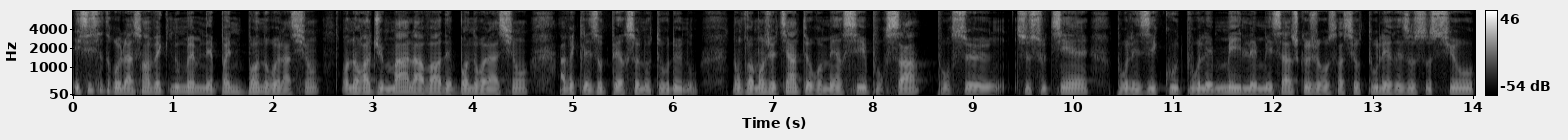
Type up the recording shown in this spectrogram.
et si cette relation avec nous-mêmes n'est pas une bonne relation, on aura du mal à avoir des bonnes relations avec les autres personnes autour de nous. Donc vraiment, je tiens à te remercier pour ça, pour ce, ce soutien, pour les écoutes, pour les mails, les messages que je reçois sur tous les réseaux sociaux.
